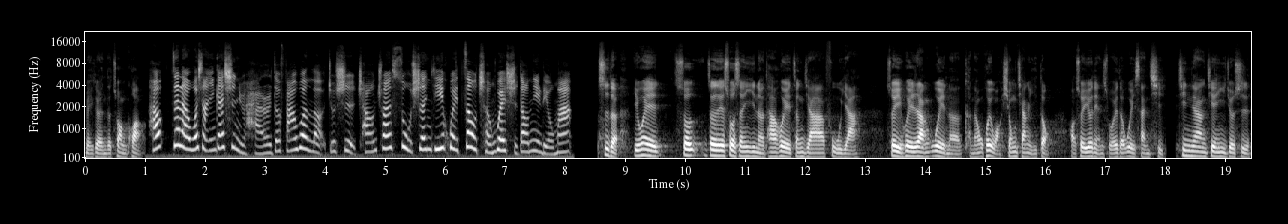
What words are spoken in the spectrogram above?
每个人的状况。好，再来，我想应该是女孩儿的发问了，就是常穿塑身衣会造成胃食道逆流吗？是的，因为塑这些塑身衣呢，它会增加负压，所以会让胃呢可能会往胸腔移动，哦，所以有点所谓的胃疝气。尽量建议就是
